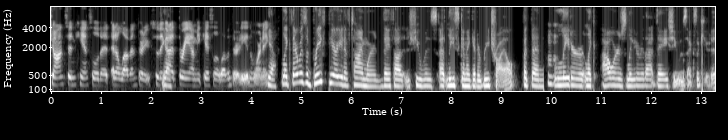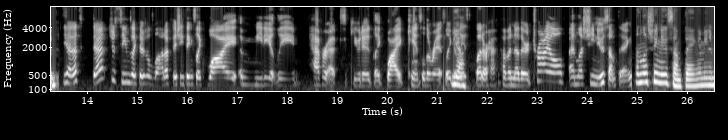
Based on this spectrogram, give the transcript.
Johnson canceled it at eleven thirty. So they Yeah. got at three a.m. He canceled at eleven thirty in the morning. Yeah, like there was a brief period of time where they thought she was at least going to get a retrial, but then Mhm. later, like hours later that day, she was executed. Yeah, that's that. Just seems like there's a lot of fishy things. Like why immediately have her executed? Like why cancel the writ? Like Yeah. at least let her ha- have another trial unless she knew something. Unless she knew something. I mean,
